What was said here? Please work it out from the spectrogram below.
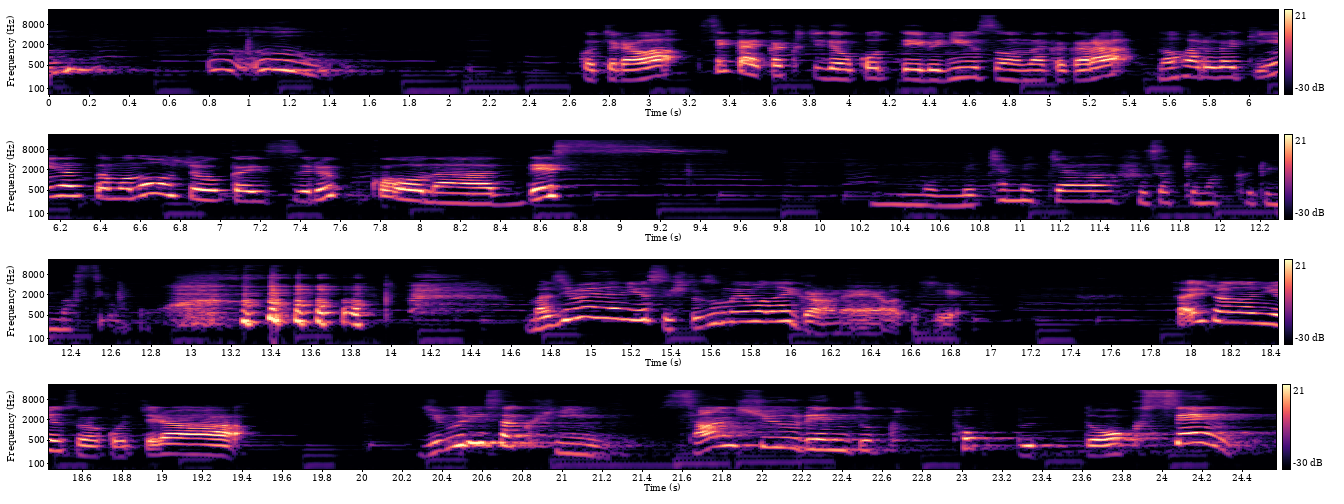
るううこちらは世界各地で起こっているニュースの中から野春が気になったものを紹介するコーナーです。もうめちゃめちゃふざけまくりますよ、真面目なニュース一つも読まないからね、私。最初のニュースはこちら。ジブリ作品3週連続トップ独占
